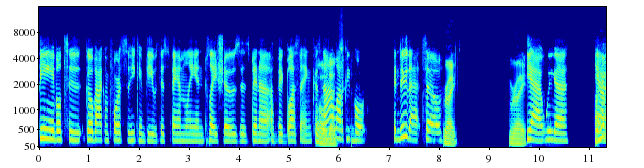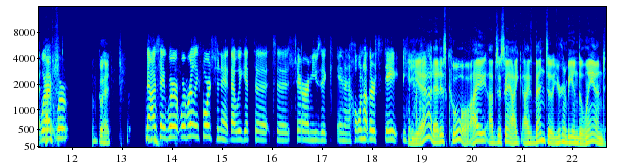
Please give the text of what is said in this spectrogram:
being able to go back and forth so he can be with his family and play shows has been a, a big blessing because oh, not that's... a lot of people can do that. So right, right. Yeah, we uh, yeah, we're I've... we're. Go ahead. No, I mm-hmm. say we're we're really fortunate that we get to to share our music in a whole other state. You know? Yeah, that is cool. I I was just saying I I've been to. You're going to be in DeLand,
